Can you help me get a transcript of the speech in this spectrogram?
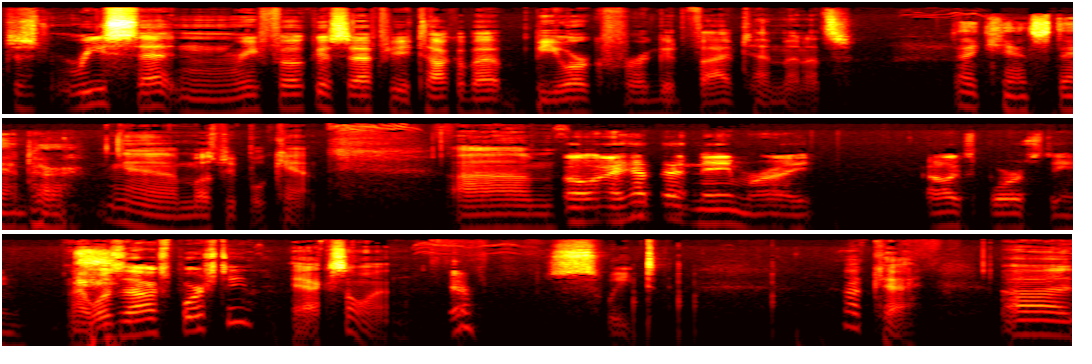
just reset and refocus after you talk about Bjork for a good five ten minutes. I can't stand her. Yeah, most people can't. Um, Oh, I had that name right. Alex Borstein. Now, was it Alex Borstein? Excellent. Yeah. Sweet. Okay. Uh,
